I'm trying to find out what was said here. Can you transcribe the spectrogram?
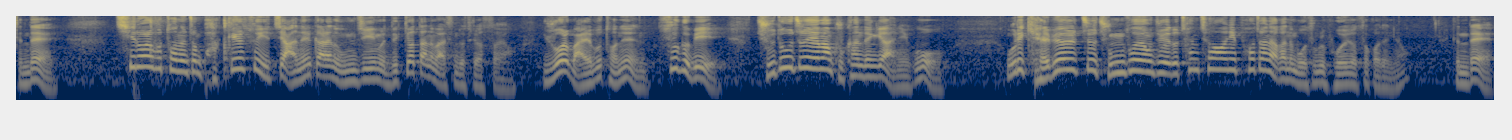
근데 7월부터는 좀 바뀔 수 있지 않을까라는 움직임을 느꼈다는 말씀도 드렸어요. 6월 말부터는 수급이 주도주에만 국한된 게 아니고 우리 개별주, 중소형주에도 천천히 퍼져나가는 모습을 보여줬었거든요. 근데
